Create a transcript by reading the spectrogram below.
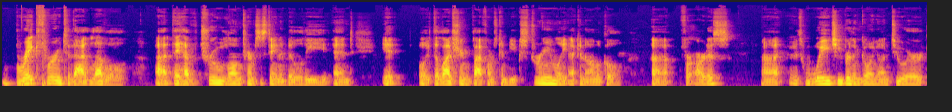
break through to that level, uh, they have true long term sustainability, and it like the live streaming platforms can be extremely economical uh, for artists uh, it's way cheaper than going on tour.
